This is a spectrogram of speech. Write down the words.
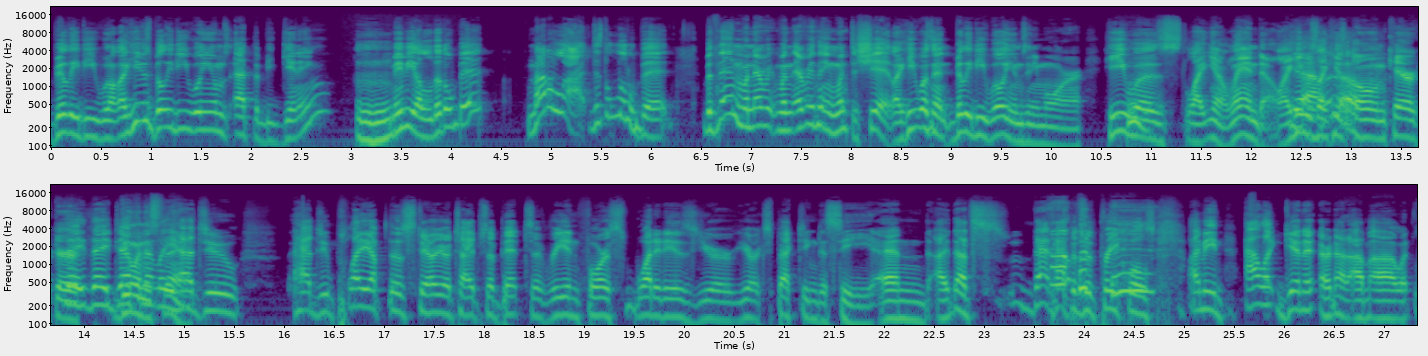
Billy D. Will like he was Billy Dee Williams at the beginning, maybe a little bit, not a lot, just a little bit. But then when every, when everything went to shit, like he wasn't Billy Dee Williams anymore. He was like you know Lando, like he was like his no. own character. they they definitely had to had to play up those stereotypes a bit to reinforce what it is you're you're expecting to see, and I, that's that happens with prequels. I mean, Alec Guinness or not? Um, uh, what?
